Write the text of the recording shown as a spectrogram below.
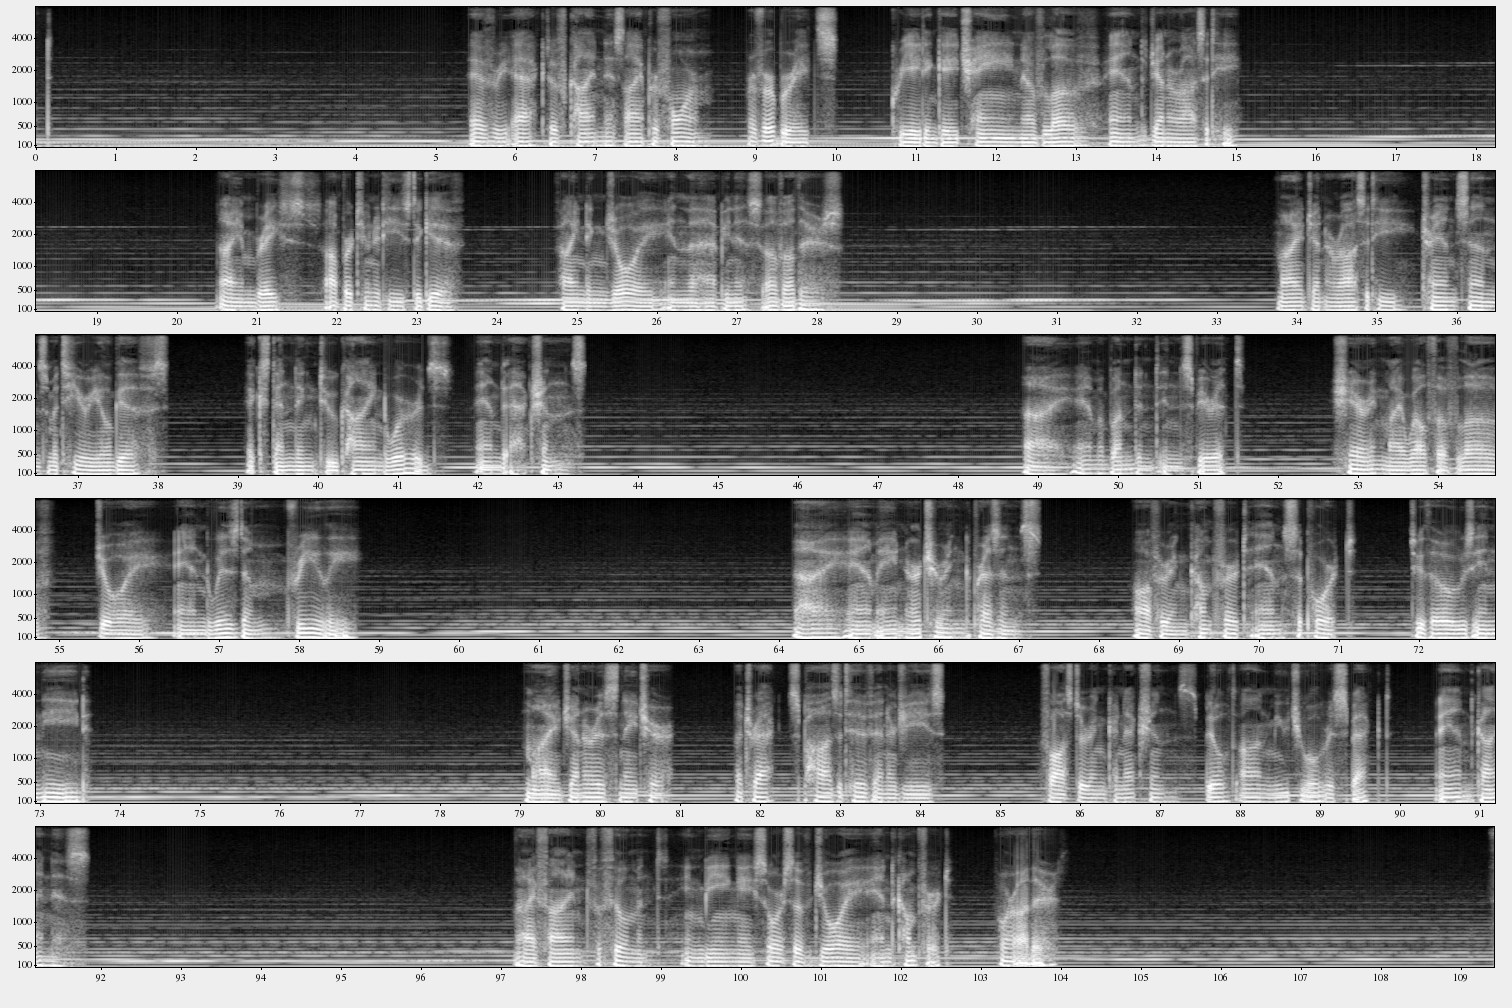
Every act of kindness I perform reverberates, creating a chain of love and generosity. I embrace opportunities to give, finding joy in the happiness of others. My generosity transcends material gifts extending to kind words and actions. I am abundant in spirit, sharing my wealth of love, joy, and wisdom freely. I am a nurturing presence offering comfort and support to those in need. My generous nature attracts positive energies, fostering connections built on mutual respect and kindness. I find fulfillment in being a source of joy and comfort for others.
